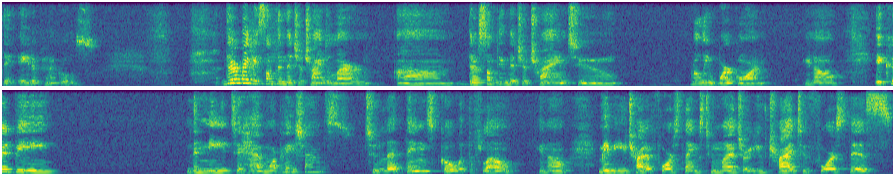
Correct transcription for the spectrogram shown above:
The Eight of Pentacles. There may be something that you're trying to learn. Um, there's something that you're trying to really work on, you know. It could be the need to have more patience, to let things go with the flow, you know. Maybe you try to force things too much or you've tried to force this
